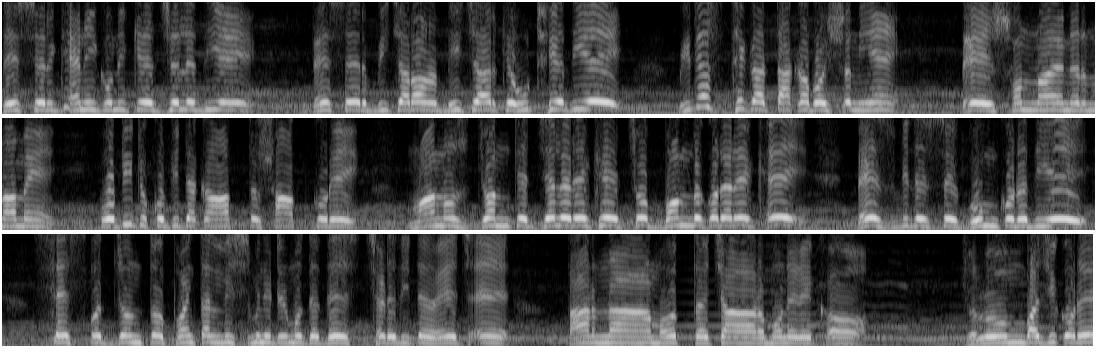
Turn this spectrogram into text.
দেশের জ্ঞানী গুণীকে জেলে দিয়ে, দেশের বিচারার বিচারকে উঠিয়ে দিয়ে, বিদেশ থেকে টাকা পয়সা নিয়ে দেশ উন্নয়নের নামে কোটি কোটি টাকা আত্মসাৎ করে মানুষজনকে জেলে রেখে, চোখ বন্ধ করে রেখে, দেশ বিদেশে গুম করে দিয়ে শেষ পর্যন্ত পঁয়তাল্লিশ মিনিটের মধ্যে দেশ ছেড়ে দিতে হয়েছে। তার নাম অত্যাচার, মনে রেখো। জুলুমবাজি করে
